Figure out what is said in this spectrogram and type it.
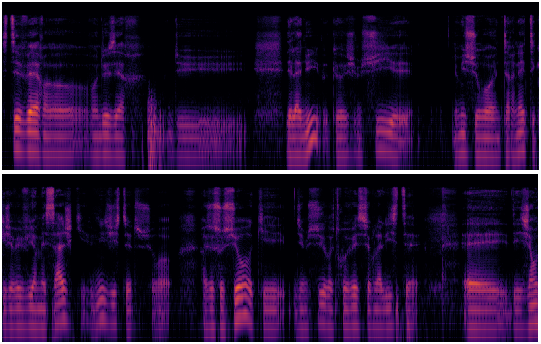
c'était vers euh, 22 heures du, de la nuit que je me suis euh, mis sur euh, Internet et que j'avais vu un message qui est venu juste sur euh, les réseaux sociaux, qui je me suis retrouvé sur la liste euh, des gens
